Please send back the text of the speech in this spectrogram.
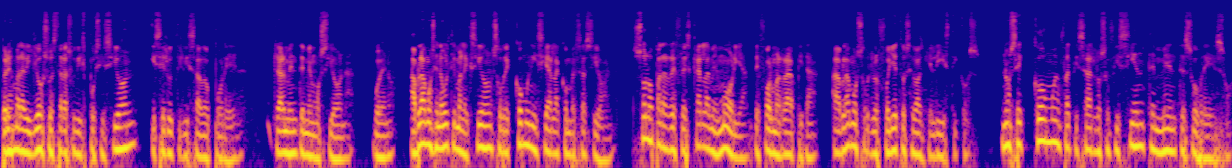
pero es maravilloso estar a su disposición y ser utilizado por Él. Realmente me emociona. Bueno, hablamos en la última lección sobre cómo iniciar la conversación. Solo para refrescar la memoria de forma rápida, hablamos sobre los folletos evangelísticos. No sé cómo enfatizar lo suficientemente sobre eso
